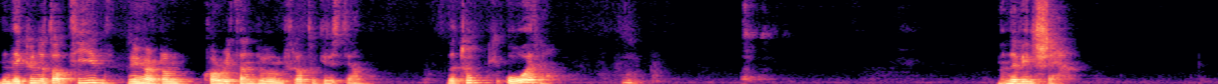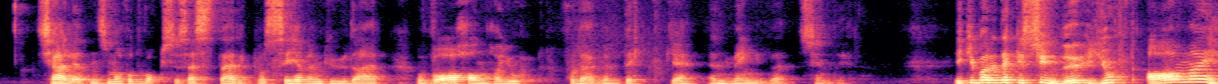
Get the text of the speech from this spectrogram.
Men det kunne ta tid. Vi hørte om Corrie Ten Boom fra Tor Christian. Det tok år. Men det vil skje. Kjærligheten som har fått vokse seg sterk å se hvem Gud er, og hva Han har gjort, får dermed dekke en mengde synder. Ikke bare dekke synder gjort av meg,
